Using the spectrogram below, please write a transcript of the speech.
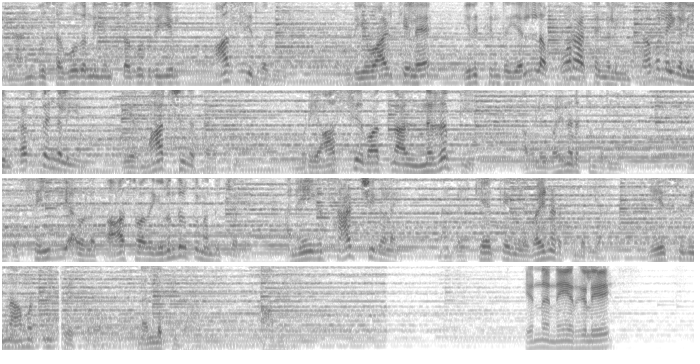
என் அன்பு சகோதரனையும் சகோதரியும் ஆசீர்வதிங்க அவருடைய வாழ்க்கையில இருக்கின்ற எல்லா போராட்டங்களையும் கவலைகளையும் கஷ்டங்களையும் நீர் மாற்றுங்க தகப்பனே. உங்களுடைய ஆசீர்வாதத்தினால் நிரப்பி அவளை வழிநடத்தும்படியா. இந்த செய்தி அவர்களுக்கு ஆசீர்வாதம் இருந்திருக்கும் என்று சொல்லி அநேக சாட்சிகளை நாங்கள் கேட்க எங்களை வழிநடத்தும்படியா இயேசுவின் நாமத்தில் கேட்கிறோம். நல்ல பிதாவே. ஆமே என்ன நேயர்களே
